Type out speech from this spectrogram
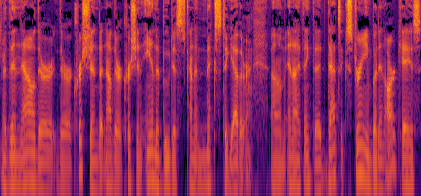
then now they're they're a Christian, but now they're a Christian and a Buddhist kind of mixed together. Um, and I think that that's extreme. But in our case,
